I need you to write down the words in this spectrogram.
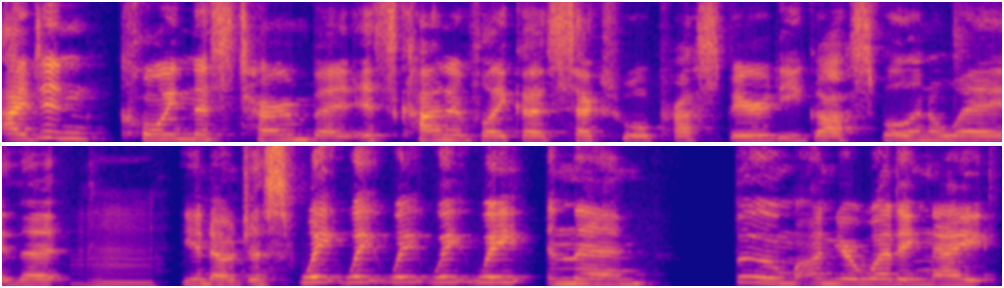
I didn't coin this term, but it's kind of like a sexual prosperity gospel in a way that, mm. you know, just wait, wait, wait, wait, wait, and then boom, on your wedding night,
